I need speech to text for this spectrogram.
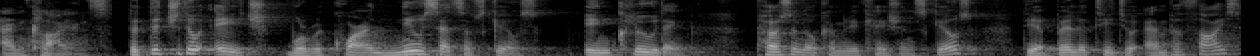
and clients. The digital age will require new sets of skills, including personal communication skills, the ability to empathize,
